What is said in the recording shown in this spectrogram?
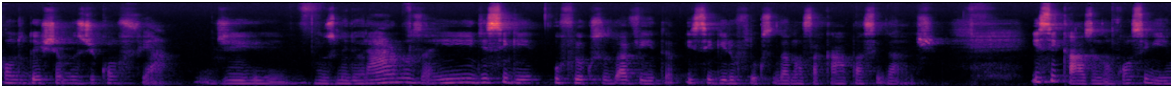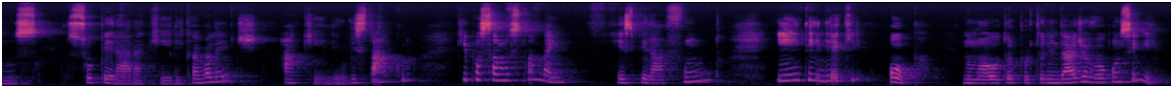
Quando deixamos de confiar, de nos melhorarmos aí, de seguir o fluxo da vida e seguir o fluxo da nossa capacidade. E se caso não conseguimos superar aquele cavalete, aquele obstáculo, que possamos também respirar fundo e entender que, opa, numa outra oportunidade eu vou conseguir.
